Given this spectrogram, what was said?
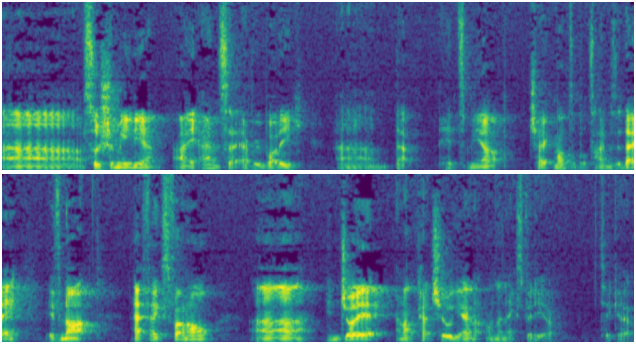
uh, social media. I answer everybody um, that hits me up, check multiple times a day. If not, FX Funnel, uh, enjoy it, and I'll catch you again on the next video. Take care.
